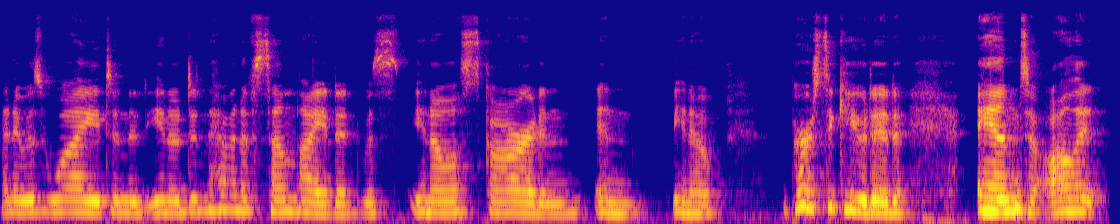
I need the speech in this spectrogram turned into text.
and it was white and it, you know didn't have enough sunlight. It was you know scarred and and you know persecuted, and all it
